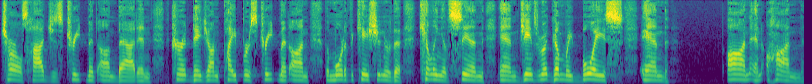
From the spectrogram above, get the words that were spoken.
Charles Hodge's treatment on that, and current day John Piper's treatment on the mortification or the killing of sin, and James Montgomery Boice and on and on.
